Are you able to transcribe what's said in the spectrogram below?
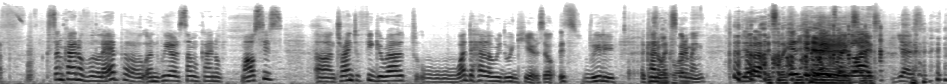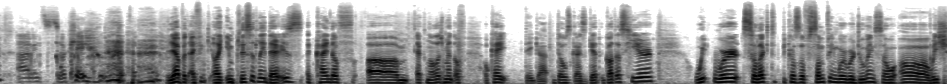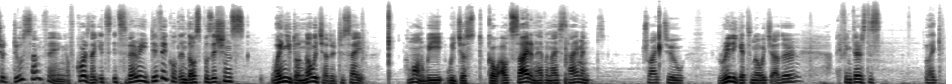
some kind of a lab, uh, and we are some kind of mouses. Uh, trying to figure out what the hell are we doing here? So it's really a kind of like life. Yeah, It's like in, in a way, it's like yes. Yes, and it's okay. yeah but i think like implicitly there is a kind of um, acknowledgement of okay they got those guys get got us here. We were selected because of something we were doing so oh we should do something. Of course like it's it's very difficult in those positions when you don't know each other to say come on we we just go outside and have a nice time and try to really get to know each other i think there's this like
